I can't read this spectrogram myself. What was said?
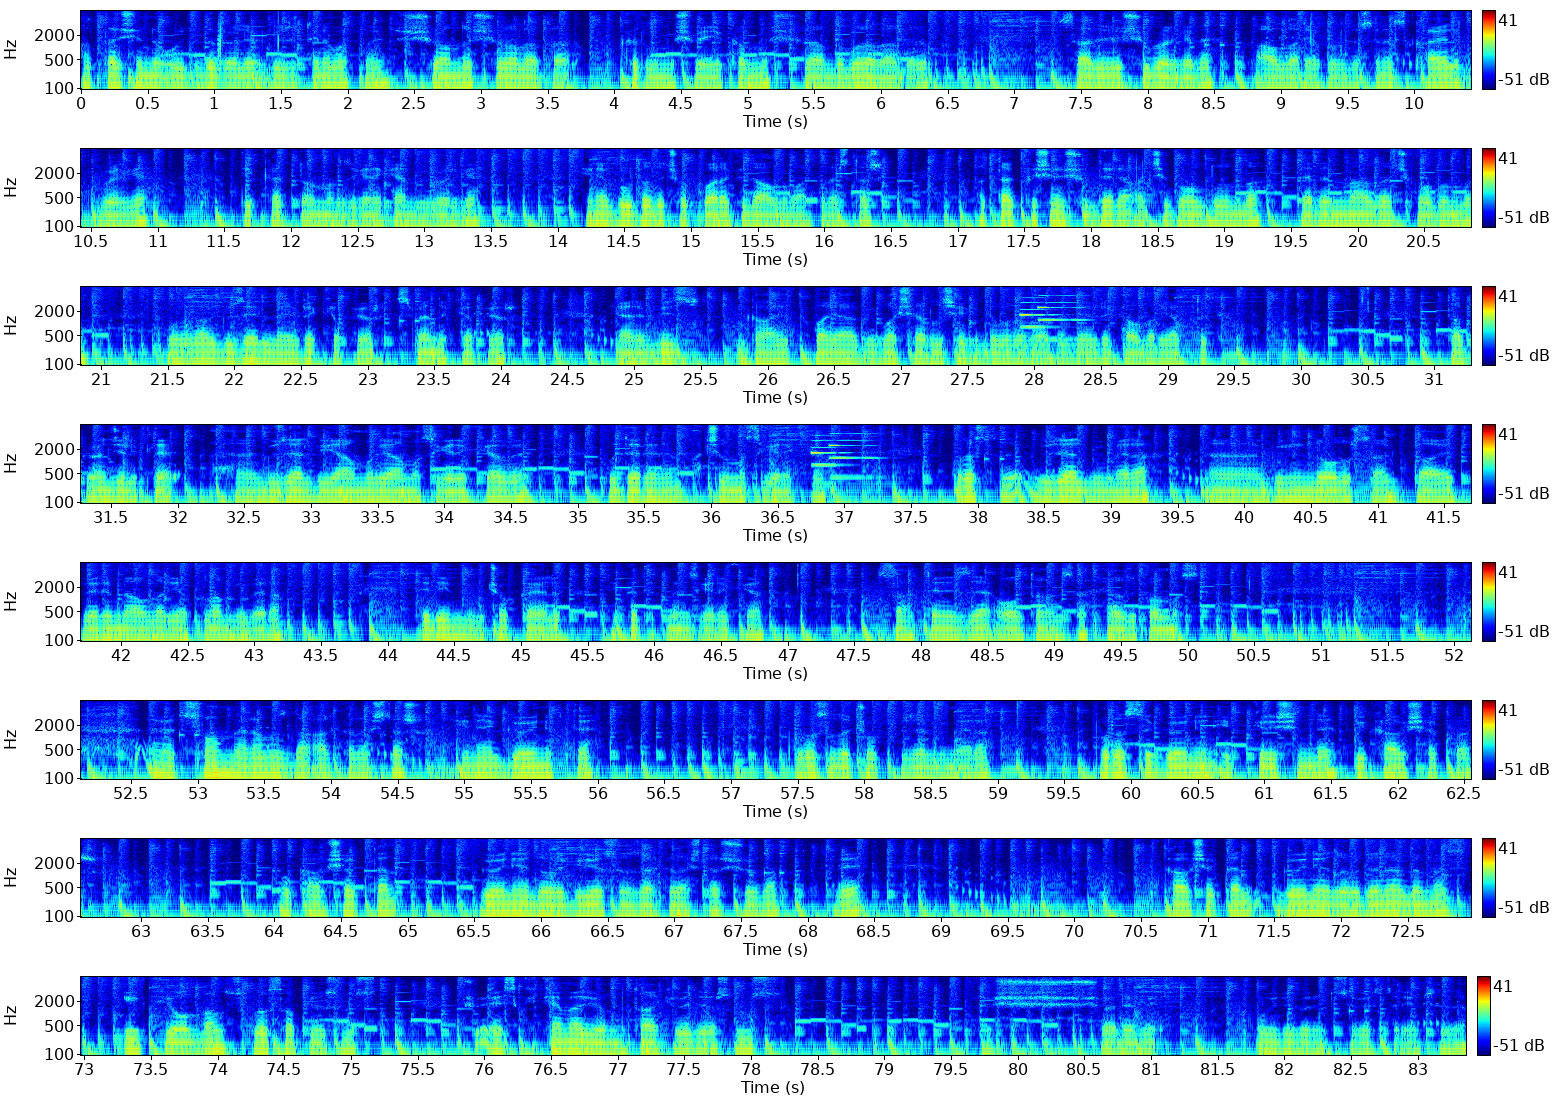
Hatta şimdi uyduda böyle gözüktüğüne bakmayın. Şu anda şuralarda kırılmış ve yıkılmış. Şu anda buralarda yok. Sadece şu bölgede avlar yapabilirsiniz. Kayalık bir bölge. Dikkatli olmanız gereken bir bölge. Yine burada da çok baraküde aldım arkadaşlar. Hatta kışın şu dere açık olduğunda, derenin ağzı açık olduğunda buralar güzel levrek yapıyor, ispendik yapıyor. Yani biz gayet bayağı bir başarılı şekilde buralarda levrek avları yaptık. Tabii öncelikle e, güzel bir yağmur yağması gerekiyor ve bu derenin açılması gerekiyor. Burası güzel bir mera. E, gününde olursa gayet verimli avlar yapılan bir mera. Dediğim gibi çok kayalık. Dikkat etmeniz gerekiyor. Sahtenize, oltanıza yazık olmasın. Evet son meramız da arkadaşlar yine Göynük'te. Burası da çok güzel bir mera. Burası Göynük'ün ilk girişinde bir kavşak var. O kavşaktan Göynük'e doğru giriyorsunuz arkadaşlar şuradan ve kavşaktan Göynük'e doğru döner dönmez ilk yoldan sola sapıyorsunuz. Şu eski kemer yolunu takip ediyorsunuz. Şöyle bir uydu görüntüsü göstereyim size.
